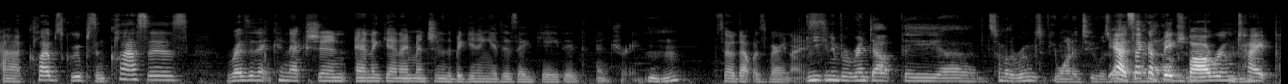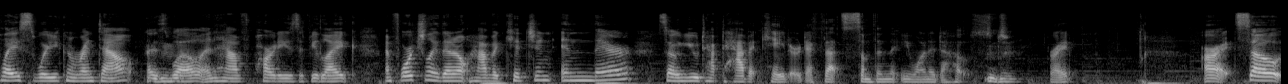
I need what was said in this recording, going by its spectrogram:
uh, clubs, groups, and classes, resident connection, and again, I mentioned in the beginning, it is a gated entry. Mm-hmm. So that was very nice. And you can even rent out the uh, some of the rooms if you wanted to as well. Yeah, it's like a big option. ballroom type place where you can rent out as Mm-hmm. well and have parties if you like. Unfortunately, they don't have a kitchen in there, so you'd have to have it catered if that's something that you wanted to host, Mm-hmm. right? All right, so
